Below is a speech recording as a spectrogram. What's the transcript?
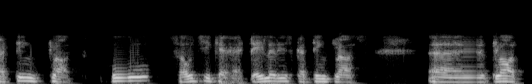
cutting cloth who sauchikah tailor is cutting cloth uh, cloth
